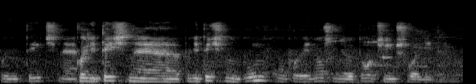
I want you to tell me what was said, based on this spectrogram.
політичне, політичне, політичну думку по відношенню до того чи іншого лідера.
